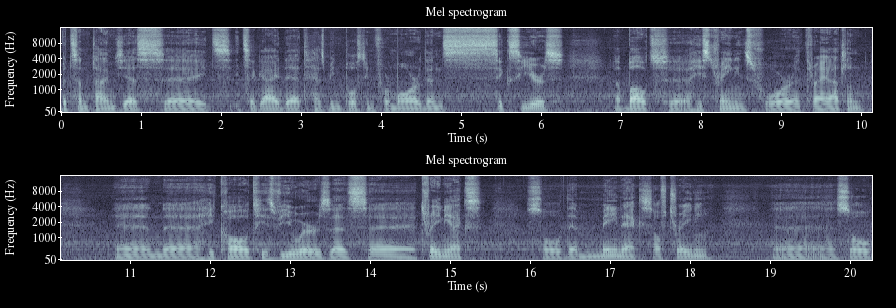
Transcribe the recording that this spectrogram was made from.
But sometimes, yes, uh, it's it's a guy that has been posting for more than six years about uh, his trainings for triathlon, and uh, he called his viewers as uh, Trainiacs so the main acts of training uh, so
